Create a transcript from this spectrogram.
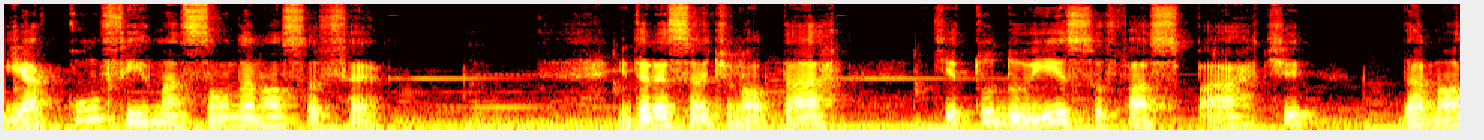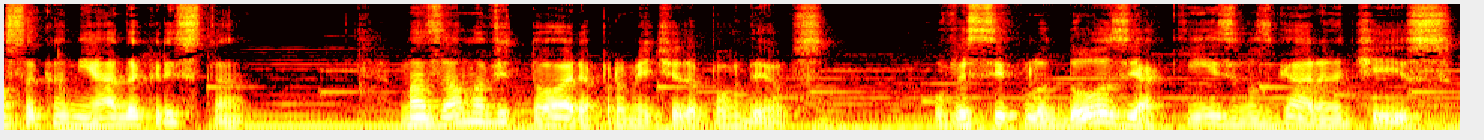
e a confirmação da nossa fé. Interessante notar que tudo isso faz parte da nossa caminhada cristã. Mas há uma vitória prometida por Deus. O versículo 12 a 15 nos garante isso.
